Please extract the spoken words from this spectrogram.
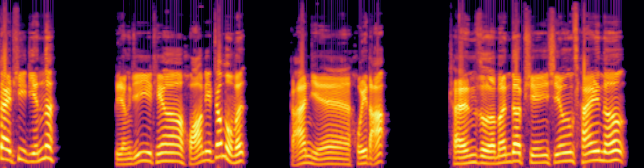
代替您呢？”丙吉一听皇帝这么问。赶紧回答，臣子们的品行才能，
